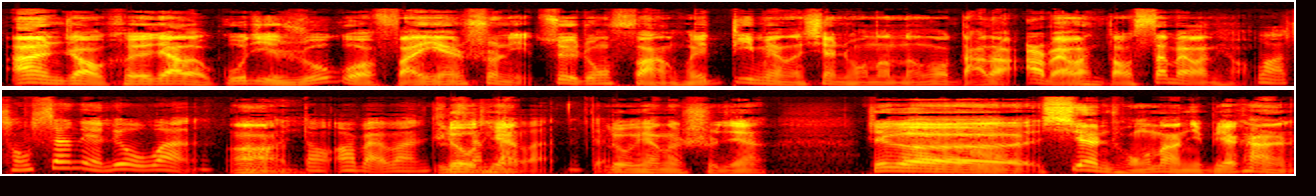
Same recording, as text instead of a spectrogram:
按照科学家的估计，如果繁衍顺利，最终返回地面的线虫呢，能够达到二百万到三百万条。哇，从三点六万啊到二百万，六天，六天的时间。这个线虫呢，你别看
